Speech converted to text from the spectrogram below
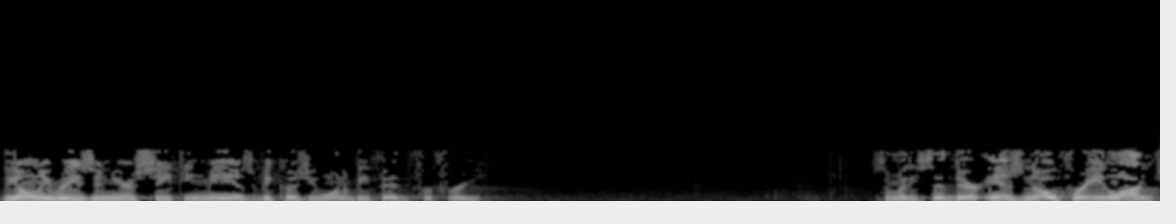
the only reason you're seeking me is because you want to be fed for free. Somebody said, There is no free lunch.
